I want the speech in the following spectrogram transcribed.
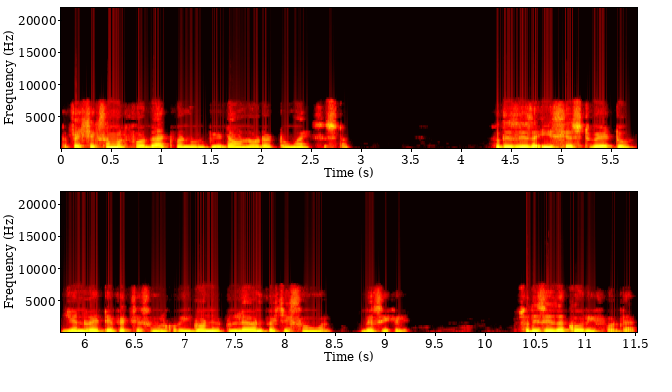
The fetch XML for that one will be downloaded to my system. So this is the easiest way to generate a fetch XML query. You don't need to learn fetch XML basically. So this is the query for that.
